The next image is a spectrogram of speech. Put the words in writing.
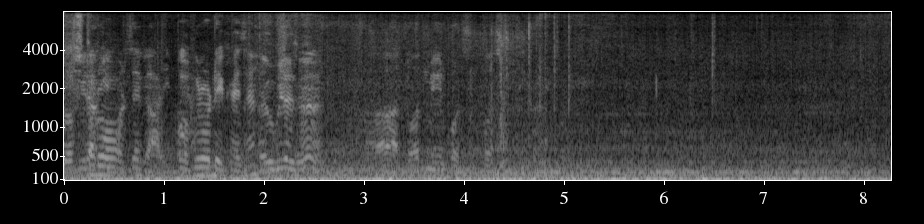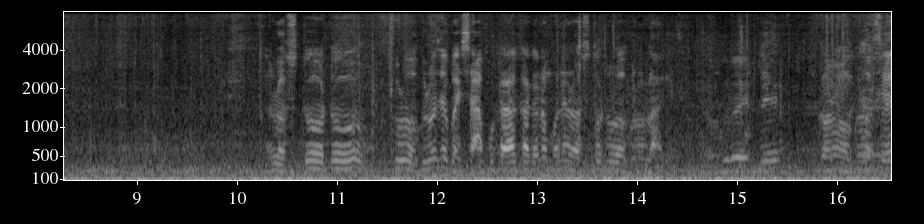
રસ્તો અઘરો દેખાય છે એ ઊભી જાય છે ને રસ્તો તો થોડો અઘરો છે ભાઈ સાપુતારા કરતા મને રસ્તો થોડો અઘરો લાગે છે અઘરો એટલે ઘણો અઘરો છે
